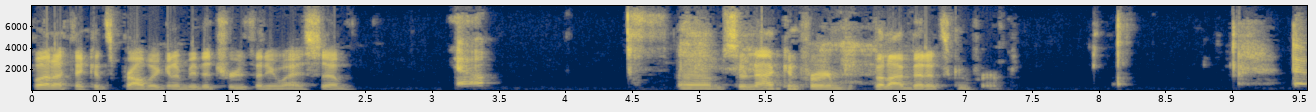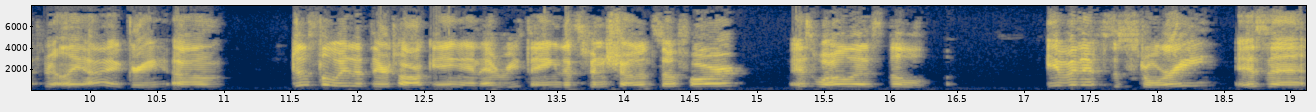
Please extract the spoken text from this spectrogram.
but I think it's probably going to be the truth anyway. So, Yeah. um, so not confirmed, but I bet it's confirmed. Definitely, I agree. Um, just the way that they're talking and everything that's been shown so far, as well as the even if the story isn't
